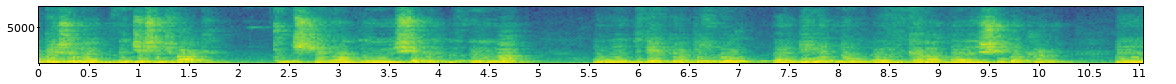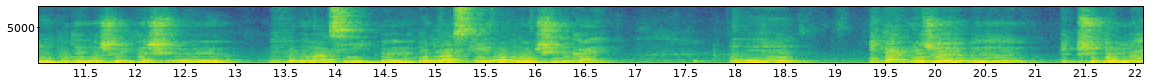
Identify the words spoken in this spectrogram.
Obejrzymy 10 walk, z czego 7 w MMA, dwie w grapplingu i jedną w karate Shidokan, tutaj naszej też Federacji Podlaskiej Orlan Shidokai. I tak może przypomnę,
